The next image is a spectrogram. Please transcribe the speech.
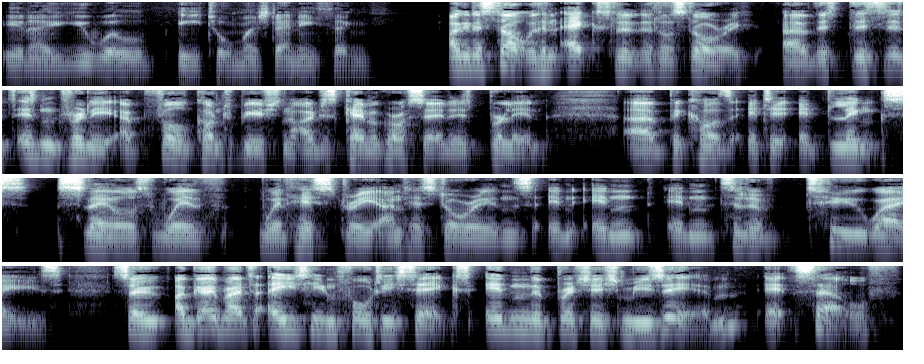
you know, you will eat almost anything. I'm going to start with an excellent little story. Uh, this this isn't really a full contribution. I just came across it and it's brilliant uh, because it it links snails with with history and historians in in in sort of two ways. So I'm going back to 1846 in the British Museum itself,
